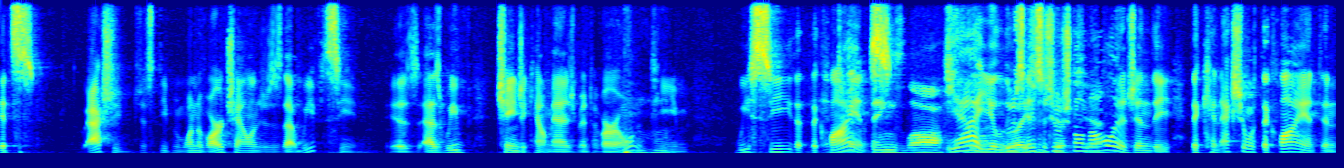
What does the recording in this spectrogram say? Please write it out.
it's actually just even one of our challenges that we've seen is as we've changed account management of our own mm-hmm. team, we see that the clients things lost, Yeah, you lose institutional yeah. knowledge and the, the connection with the client. And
